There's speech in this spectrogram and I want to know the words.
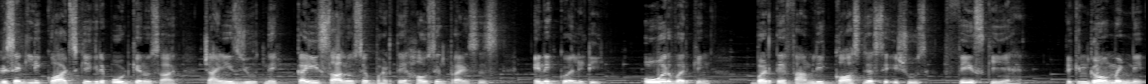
रिसेंटली क्वार्ट्स की एक रिपोर्ट के अनुसार चाइनीज़ यूथ ने कई सालों से बढ़ते हाउसिंग प्राइसेस इनक्वालिटी ओवरवर्किंग बढ़ते फैमिली कॉस्ट जैसे इश्यूज़ फेस किए हैं। लेकिन गवर्नमेंट ने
